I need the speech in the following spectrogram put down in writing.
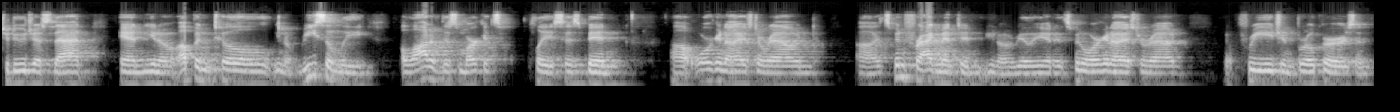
to do just that. And you know, up until you know recently, a lot of this marketplace has been uh, organized around. Uh, it's been fragmented, you know, really, and it's been organized around you know, free agent brokers and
